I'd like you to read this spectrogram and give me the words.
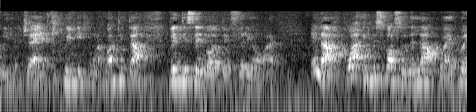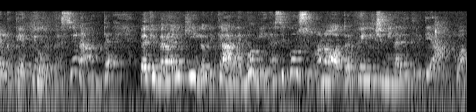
1100, quindi una quantità 26 volte inferiore. E l'acqua, il discorso dell'acqua è quello che è più impressionante perché per ogni chilo di carne bovina si consumano oltre 15.000 litri di acqua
